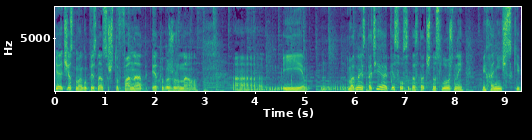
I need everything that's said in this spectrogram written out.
Я честно могу признаться, что фанат этого журнала. А, и в одной из статей описывался достаточно сложный механический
